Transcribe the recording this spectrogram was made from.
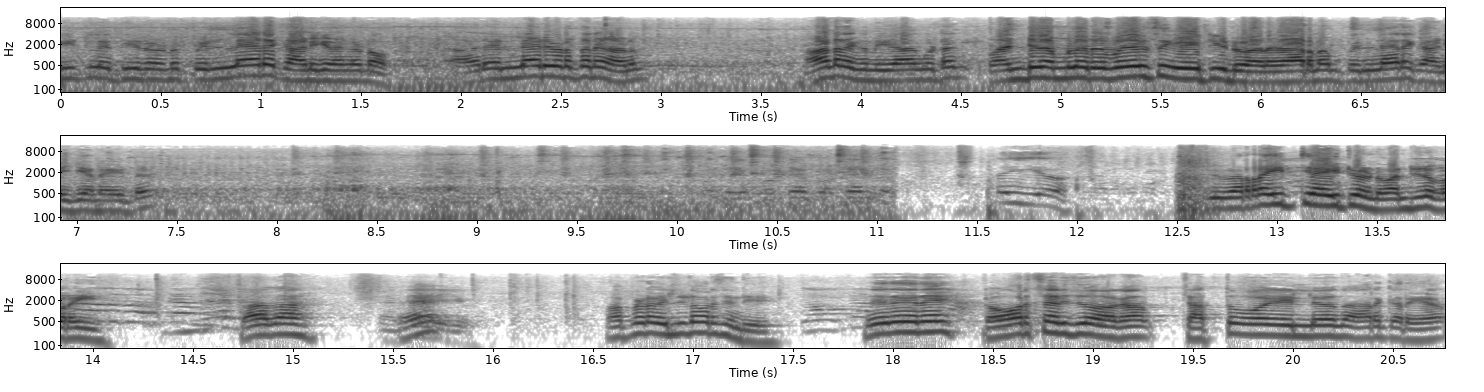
വീട്ടിലെത്തിയിട്ടുണ്ട്. പിള്ളേരെ കാണിക്കണം കേട്ടോ. അവരെല്ലാവരും ഇവിടെ തന്നെ കാണും. ആടെ നിൽക്കുന്നു. ഞാൻകൂട്ടൻ വണ്ടി നമ്മൾ റിവേഴ്സ് കയറ്റിയിടുവാണ്. കാരണം പിള്ളേരെ കാണിക്കാനായിട്ട്. അയ്യോ വെറൈറ്റി ആയിട്ടുണ്ട് വണ്ടിയുടെ പറയും വാ വാ അപ്പടെ വലിയ ടോർച്ച് എന്ത് ചെയ്യേ ടോർച്ച് അടിച്ച് നോക്കാം. ചത്തുപോയില്ലോ എന്ന് ആർക്കറിയാം.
